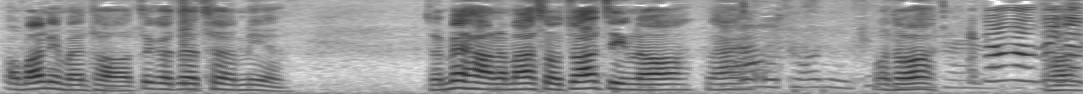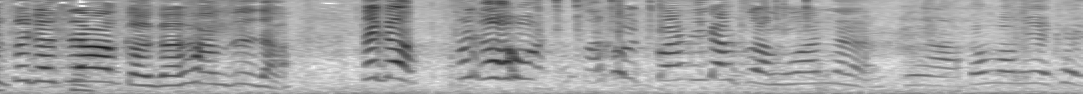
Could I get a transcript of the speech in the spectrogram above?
我帮你们投，这个在侧面。准备好了吗？手抓紧喽，来，我投你去。我投啊。哎，等等，这个这个是要哥哥控制的，这会关系到转弯的。对啊，东东你也可以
